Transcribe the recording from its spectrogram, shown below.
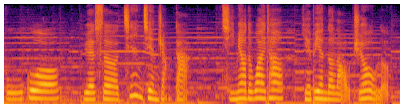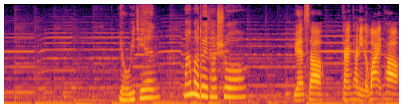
不过，约瑟渐渐长大，奇妙的外套也变得老旧了。有一天，妈妈对他说：“约瑟，看看你的外套，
